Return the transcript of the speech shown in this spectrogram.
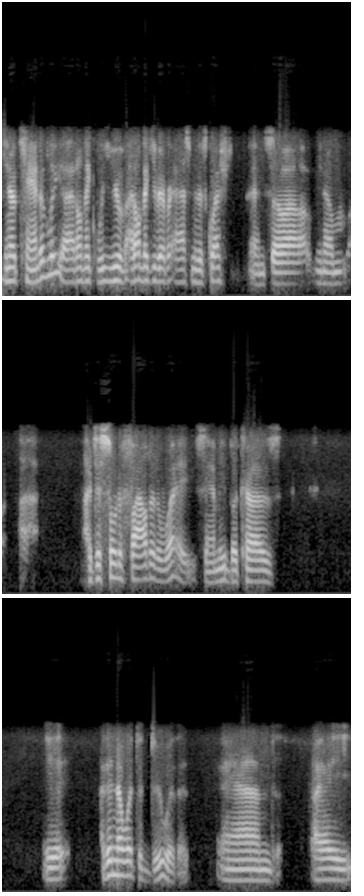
you know, candidly, I don't think we, you. I don't think you've ever asked me this question, and so uh, you know, I just sort of filed it away, Sammy, because it I didn't know what to do with it, and I,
